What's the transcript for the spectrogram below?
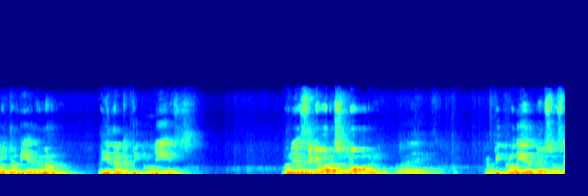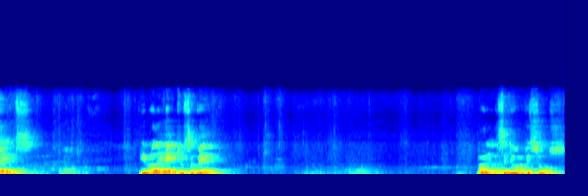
ejemplo también, hermano, ahí en el capítulo 10. Gloria al Señor a su nombre. Capítulo 10, verso 6. Libro de Hechos, amén. Gloria al Señor Jesús.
